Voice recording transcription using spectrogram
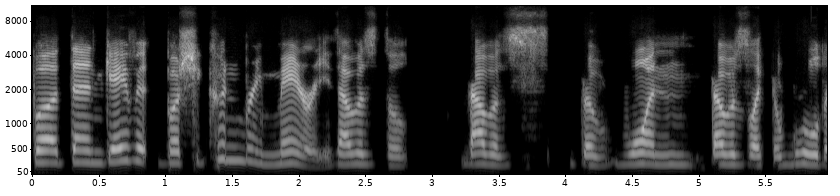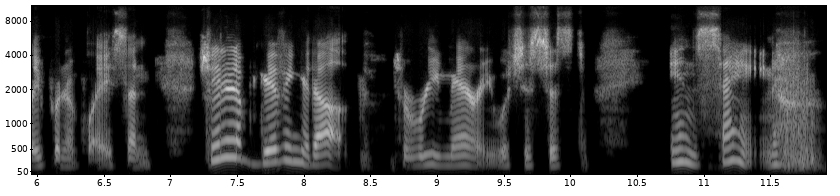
but then gave it but she couldn't remarry. That was the that was the one that was like the rule they put in place and she ended up giving it up to remarry, which is just insane.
